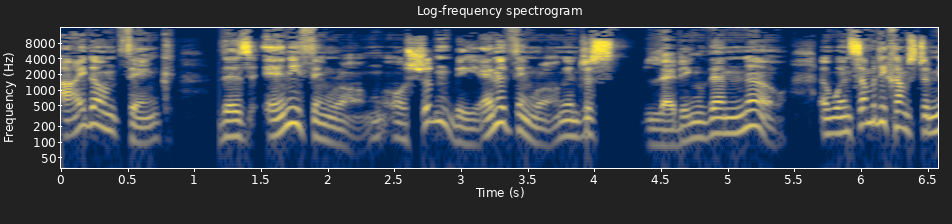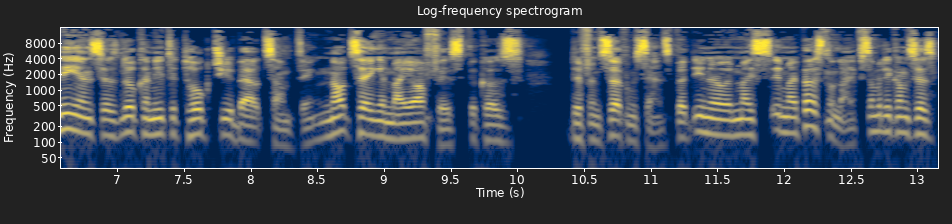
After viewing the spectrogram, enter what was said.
I don't think there's anything wrong or shouldn't be anything wrong in just letting them know. And when somebody comes to me and says, look, I need to talk to you about something, not saying in my office because different circumstance. But you know, in my in my personal life, somebody comes and says,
